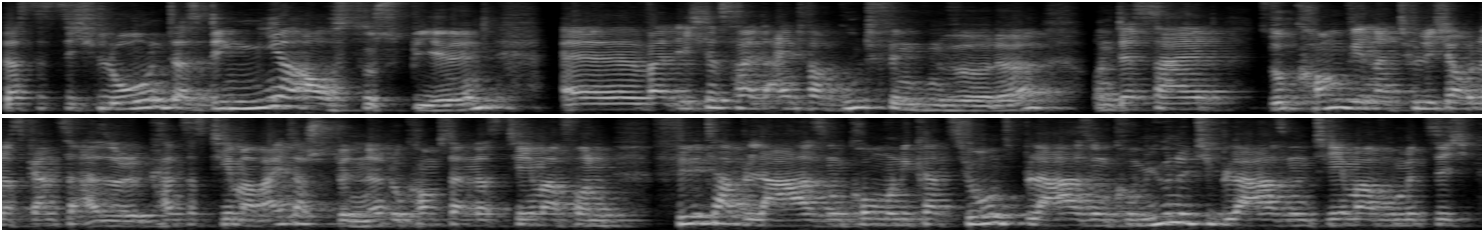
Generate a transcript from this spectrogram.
dass es sich lohnt, das Ding mir auszuspielen, äh, weil ich es halt einfach gut finden würde. Und deshalb, so kommen wir natürlich auch in das Ganze, also du kannst das Thema weiterspinnen. Ne? Du kommst dann das Thema von Filterblasen, Kommunikationsblasen, Communityblasen, Thema, womit sich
